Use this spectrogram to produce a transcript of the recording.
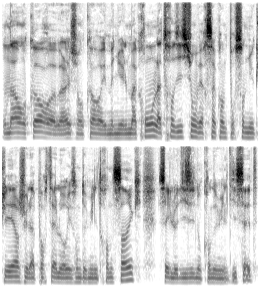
On a encore euh, voilà j'ai encore Emmanuel Macron. La transition vers 50% de nucléaire je vais la porter à l'horizon 2035 ça il le disait donc en 2017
